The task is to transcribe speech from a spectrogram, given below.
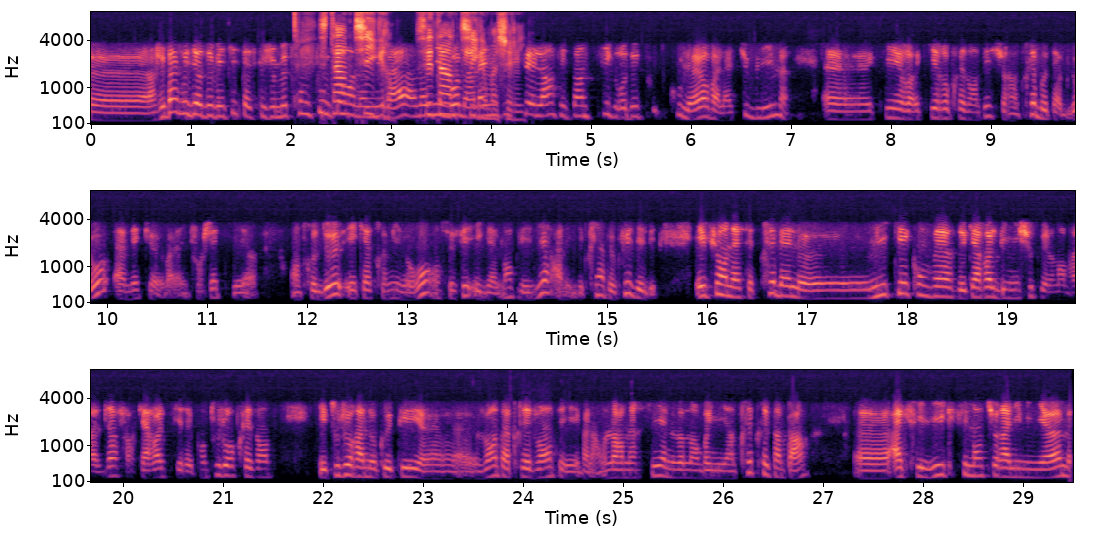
euh, alors, je vais pas vous dire de bêtises parce que je me trompe tout le temps. C'est un tigre. C'est un tigre, ma chérie. C'est un tigre de toutes couleurs, voilà, sublime, euh, qui, est, qui est représenté sur un très beau tableau avec euh, voilà, une fourchette qui est euh, entre 2 et 4 000 euros. On se fait également plaisir avec des prix un peu plus élevés. Et puis, on a cette très belle euh, Mickey Converse de Carole Bénichou que l'on embrasse bien fort. Carole qui répond toujours présente, qui est toujours à nos côtés, vente après vente. Et voilà, on la remercie. Elle nous en a envoyé un très, très sympa euh, acrylique, ciment sur aluminium.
